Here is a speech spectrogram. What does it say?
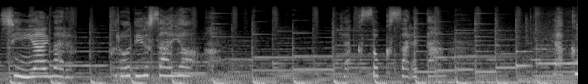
親愛なるプロデューサーよ約束された楽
